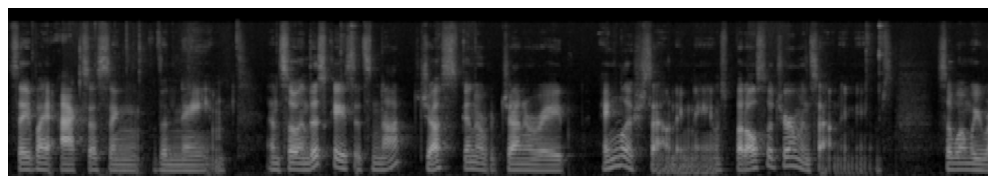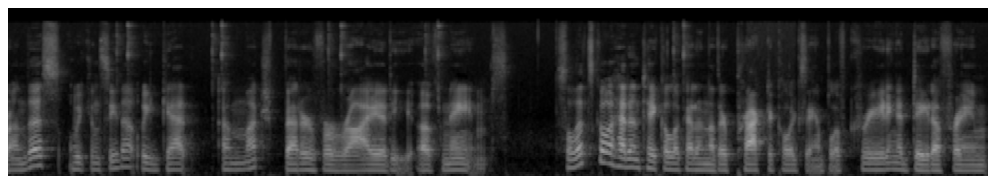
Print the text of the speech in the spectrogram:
say by accessing the name. And so in this case, it's not just going to generate English sounding names, but also German sounding names. So when we run this, we can see that we get a much better variety of names. So let's go ahead and take a look at another practical example of creating a data frame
